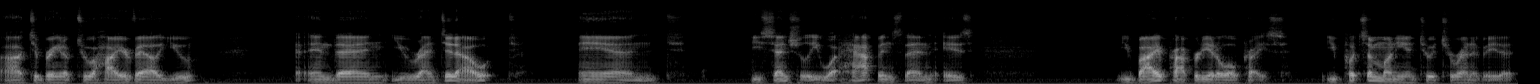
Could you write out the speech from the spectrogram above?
uh, to bring it up to a higher value, and then you rent it out. And essentially, what happens then is you buy a property at a low price, you put some money into it to renovate it.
